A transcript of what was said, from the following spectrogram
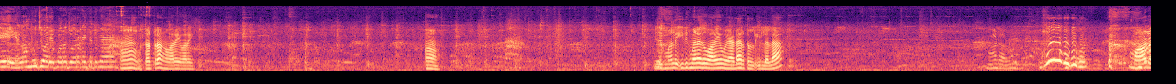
ஏய் எல்லாம் மூஞ்சி வரைய போற ஜோர கை தட்டுங்க. ம் தட்டுறாங்க வரை வரை. ஆ. இதுக்கு மேலே இதுக்கு மேலே எதுவும் வரைய இடம் இருக்கல் இல்லைல்ல மாடு.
